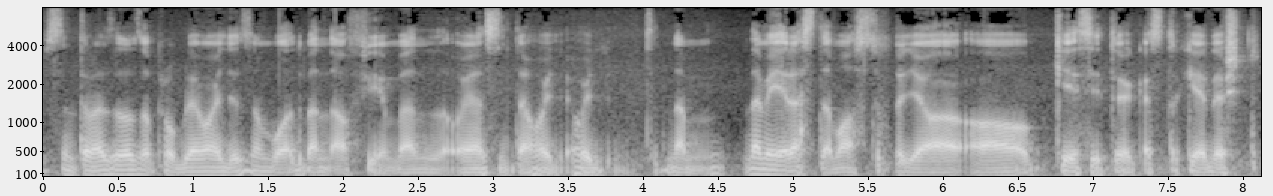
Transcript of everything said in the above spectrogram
szerintem ez az a probléma, hogy ez nem volt benne a filmben olyan szinten, hogy, hogy nem, nem éreztem azt, hogy a, a készítők ezt a kérdést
